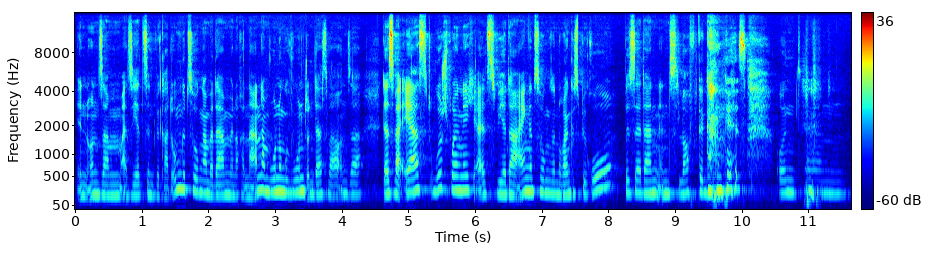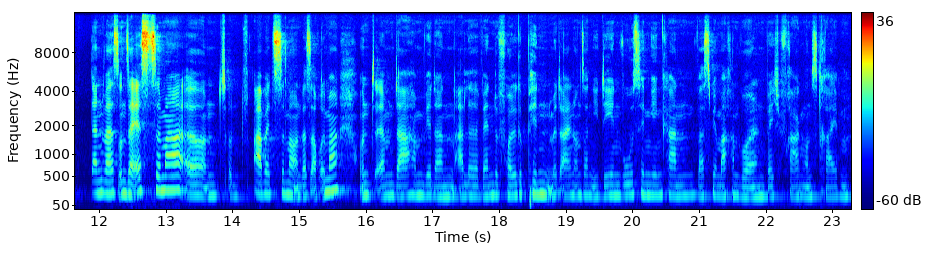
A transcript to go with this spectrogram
in unserem, also jetzt sind wir gerade umgezogen, aber da haben wir noch in einer anderen Wohnung gewohnt und das war unser, das war erst ursprünglich, als wir da eingezogen sind, Rönkes Büro, bis er dann ins Loft gegangen ist. Und ähm, dann war es unser Esszimmer äh, und, und, Arbeitszimmer und was auch immer. Und ähm, da haben wir dann alle Wände voll gepinnt mit allen unseren Ideen, wo es hingehen kann, was wir machen wollen, welche Fragen uns treiben.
